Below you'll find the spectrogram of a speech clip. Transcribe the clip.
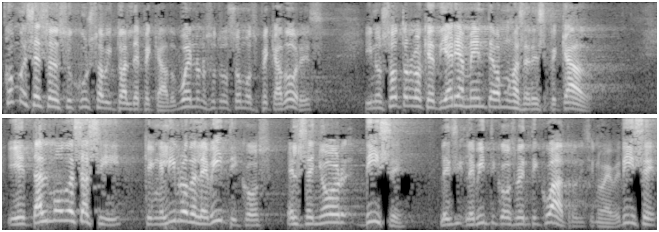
¿Cómo es eso de su curso habitual de pecado? Bueno, nosotros somos pecadores y nosotros lo que diariamente vamos a hacer es pecado. Y de tal modo es así que en el libro de Levíticos el Señor dice, Levíticos 24, 19, dice,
